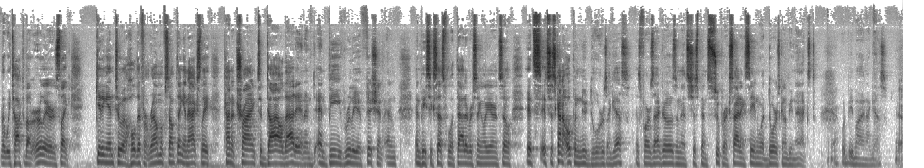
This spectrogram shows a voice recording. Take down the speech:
that we talked about earlier. It's like getting into a whole different realm of something and actually kind of trying to dial that in and, and be really efficient and, and be successful at that every single year. And so it's it's just kind of opened new doors, I guess, as far as that goes. And it's just been super exciting seeing what door is going to be next. Yeah. Would be mine, I guess. Yeah.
